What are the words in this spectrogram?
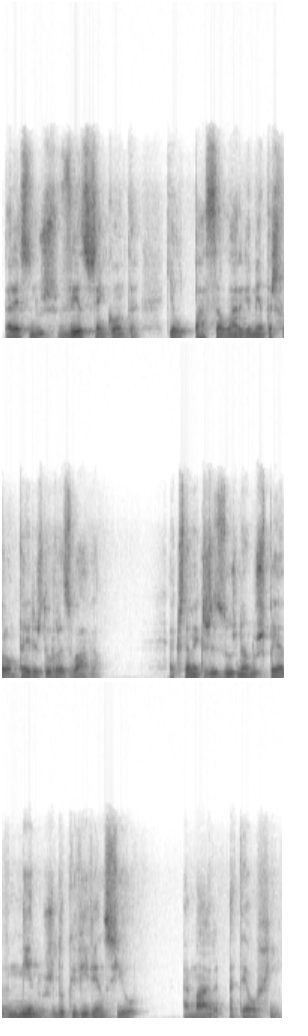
Parece-nos, vezes sem conta, que ele passa largamente as fronteiras do razoável. A questão é que Jesus não nos pede menos do que vivenciou: amar até ao fim.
